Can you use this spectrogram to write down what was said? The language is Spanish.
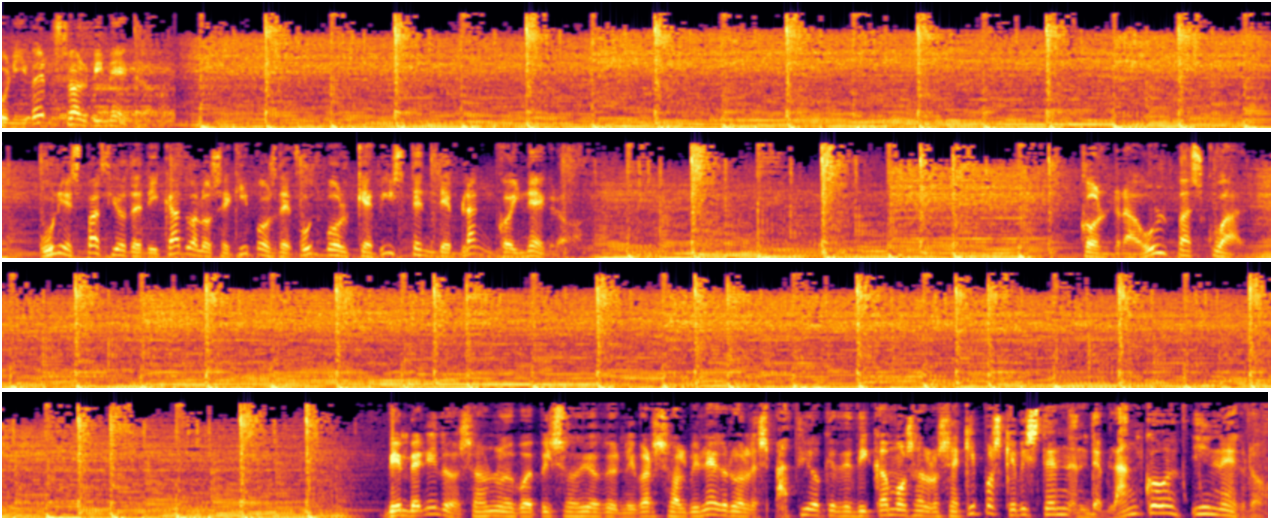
Universo Albinegro. Un espacio dedicado a los equipos de fútbol que visten de blanco y negro. Con Raúl Pascual. Bienvenidos a un nuevo episodio de Universo Albinegro, el espacio que dedicamos a los equipos que visten de blanco y negro.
